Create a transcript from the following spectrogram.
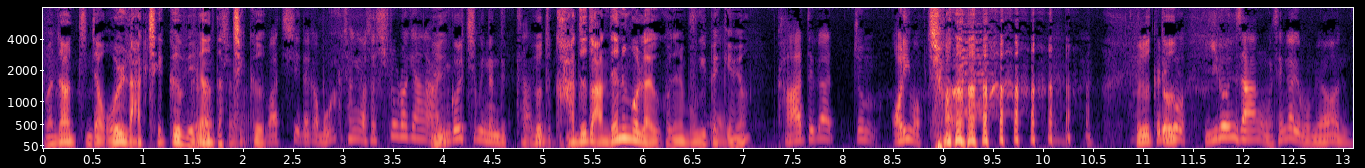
완전 진짜 올 나체급이에요, 그렇죠. 나체급. 마치 내가 목욕탕에 와서 실오라기 하나 안 네. 걸치고 있는 듯한 이것도 가드도 안 되는 걸로 알고 있거든요, 무기 네. 뺏기면. 가드가 좀 어림없죠. 그리고, 그리고 또, 이론상 생각해 보면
